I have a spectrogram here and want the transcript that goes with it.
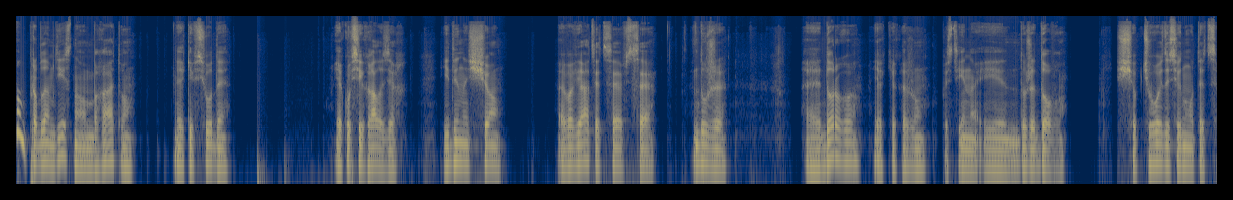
Ну, проблем дійсно багато, як і всюди, як у всіх галузях. Єдине, що в авіації це все дуже дорого, як я кажу постійно, і дуже довго. Щоб чогось досягнути, це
